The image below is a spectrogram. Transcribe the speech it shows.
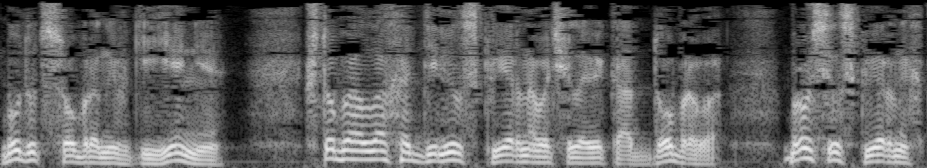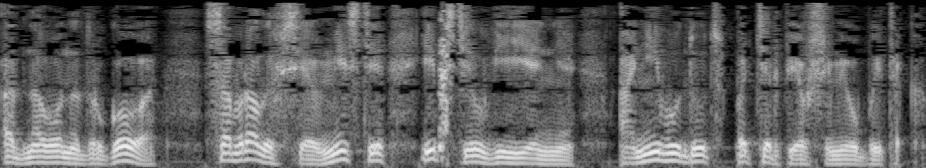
будут собраны в гиене, чтобы Аллах отделил скверного человека от доброго, бросил скверных одного на другого, собрал их все вместе и пстил в гиенне, они будут потерпевшими убыток.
